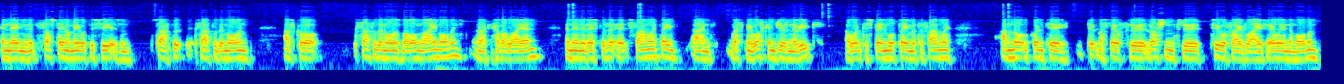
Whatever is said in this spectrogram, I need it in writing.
and then the first time I'm able to see it is on Saturday, Saturday morning, I've got Saturday morning is my long lie morning, and I can have a lie in, and then the rest of it it's family time. And with me working during the week, I want to spend more time with the family. I'm not going to put myself through rushing through 205 live early in the morning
